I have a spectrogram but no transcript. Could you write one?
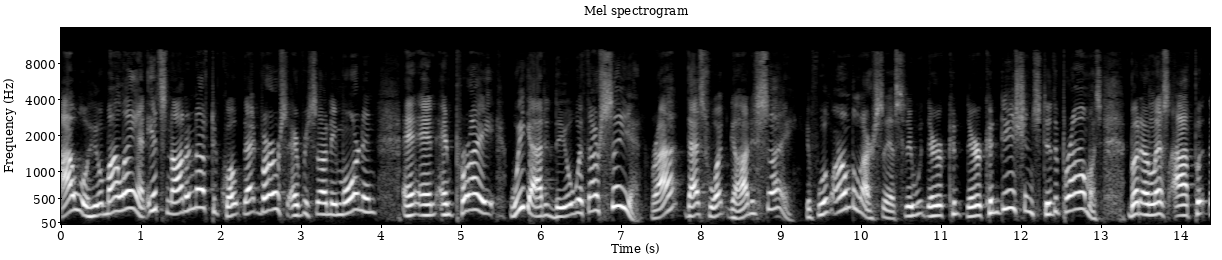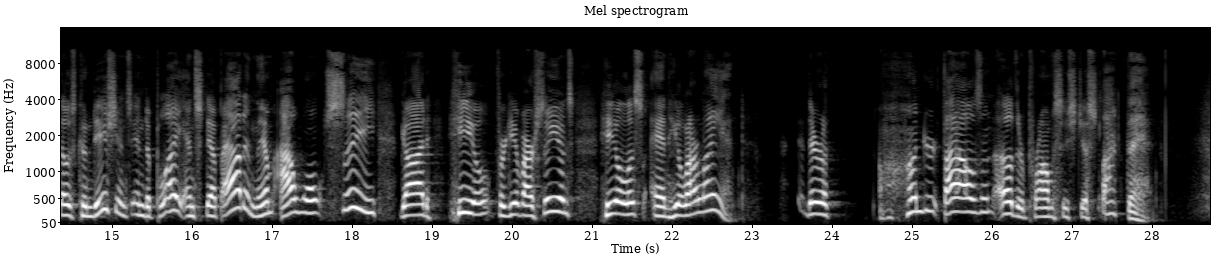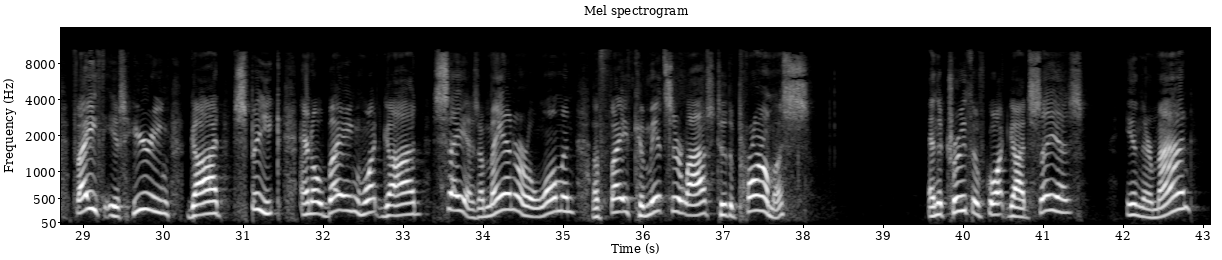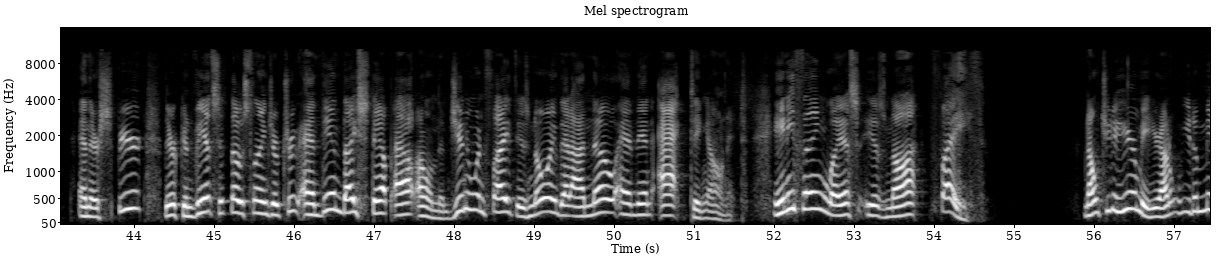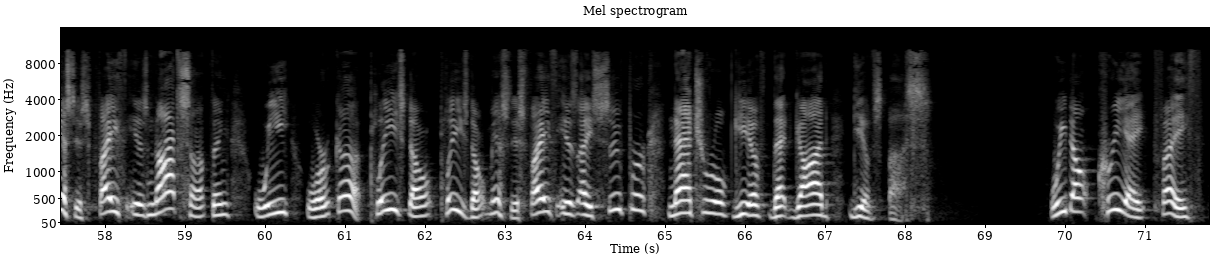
I will heal my land. It's not enough to quote that verse every Sunday morning and, and, and pray. We got to deal with our sin, right? That's what God is saying. If we'll humble ourselves, there are, there are conditions to the promise. But unless I put those conditions into play and step out in them, I won't see God heal, forgive our sins, heal us, and heal our land. There are a hundred thousand other promises just like that. Faith is hearing God speak and obeying what God says. A man or a woman of faith commits their lives to the promise and the truth of what God says in their mind and their spirit. They're convinced that those things are true, and then they step out on them. Genuine faith is knowing that I know and then acting on it. Anything less is not faith. I want you to hear me here. I don't want you to miss this. Faith is not something we work up. Please don't, please don't miss this. Faith is a supernatural gift that God gives us. We don't create faith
